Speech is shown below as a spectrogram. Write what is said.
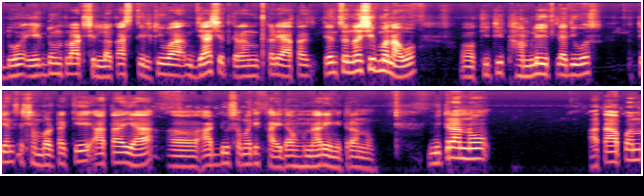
दोन एक दोन प्लॉट शिल्लक असतील किंवा ज्या शेतकऱ्यांकडे आता त्यांचं नशीब म्हणावं किती थांबले इथल्या दिवस त्यांचा शंभर टक्के आता या आठ दिवसामध्ये फायदा होणार आहे मित्रांनो. मित्रांनो आता आपण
